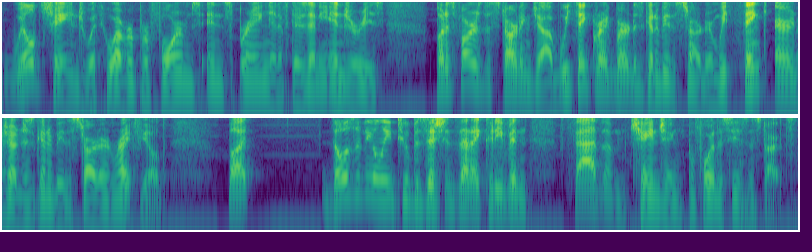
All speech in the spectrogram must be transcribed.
will change with whoever performs in spring and if there's any injuries. But as far as the starting job, we think Greg Bird is going to be the starter, and we think Aaron Judge is going to be the starter in right field. But those are the only two positions that I could even fathom changing before the season starts.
